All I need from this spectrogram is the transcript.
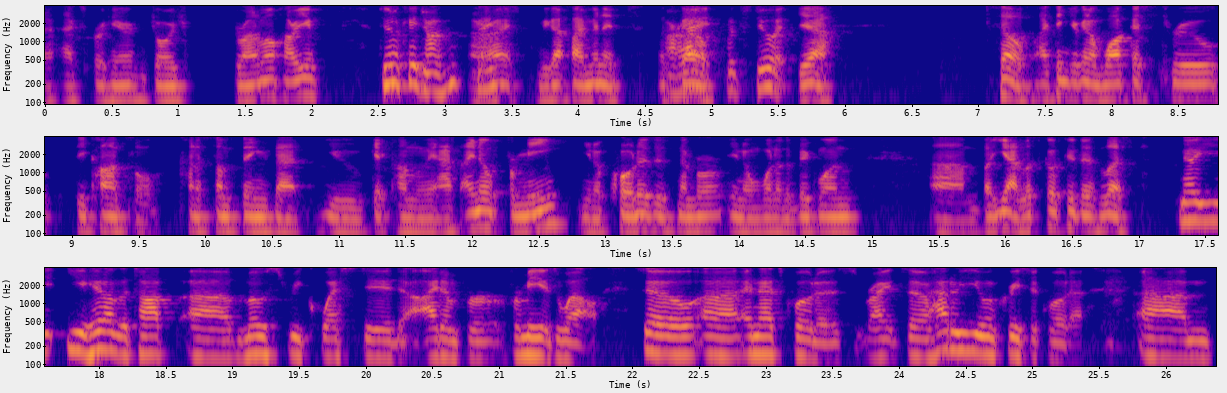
uh, expert here, George Geronimo. How are you? Doing okay, Jonathan. All Thanks. right, we got five minutes. Let's All go. right, let's do it. Yeah. So I think you're going to walk us through the console, kind of some things that you get commonly asked. I know for me, you know, quotas is number, you know, one of the big ones. Um, but yeah, let's go through the list. No, you, you hit on the top uh, most requested item for, for me as well. So, uh, and that's quotas, right? So, how do you increase a quota? Um,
